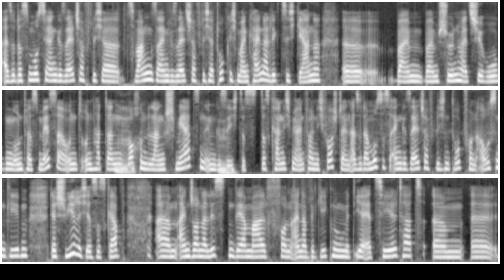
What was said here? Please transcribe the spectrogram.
Also das muss ja ein gesellschaftlicher Zwang sein, gesellschaftlicher Druck. Ich meine, keiner legt sich gerne äh, beim, beim Schönheitschirurgen unters Messer und, und hat dann wochenlang Schmerzen im Gesicht. Das, das kann ich mir einfach nicht vorstellen. Also da muss es einen gesellschaftlichen Druck von außen geben, der schwierig ist. Es gab ähm, einen Journalisten, der mal von einer Begegnung mit ihr erzählt hat. Ähm, äh,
